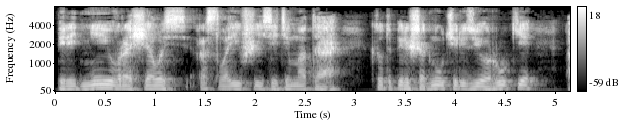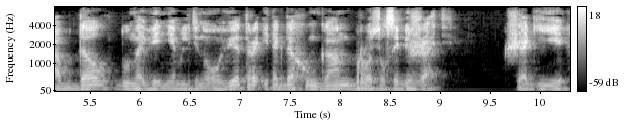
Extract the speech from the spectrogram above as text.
Перед нею вращалась расслоившаяся темнота. Кто-то перешагнул через ее руки, обдал дуновением ледяного ветра, и тогда Хунган бросился бежать. Шаги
